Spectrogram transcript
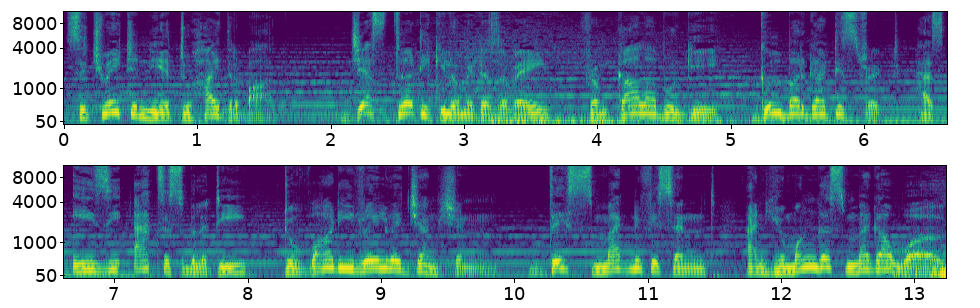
Situated near to Hyderabad, just 30 kilometers away from Kalaburgi, Gulbarga district has easy accessibility to Wadi railway junction. This magnificent and humongous mega world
